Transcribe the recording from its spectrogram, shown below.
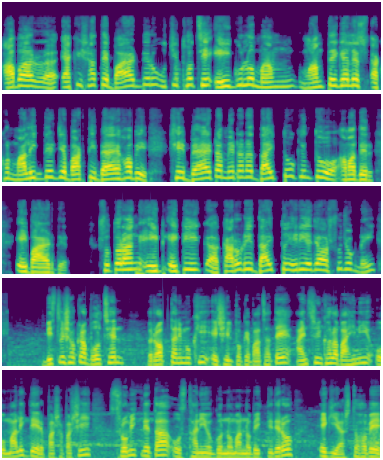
আবার একই সাথে বায়ারদেরও উচিত হচ্ছে এইগুলো মান- মানতে গেলে এখন মালিকদের যে বাড়তি ব্যয় হবে সেই ব্যয়টা মেটানোর দায়িত্বও কিন্তু আমাদের এই বায়ারদের। সুতরাং এটি কারোরই দায়িত্ব এড়িয়ে যাওয়ার সুযোগ নেই। বিশ্লেষকরা বলছেন রপ্তানিমুখী এ শিল্পকে বাঁচাতে আইনশৃঙ্খলা বাহিনী ও মালিকদের পাশাপাশি শ্রমিক নেতা ও স্থানীয় গণ্যমান্য ব্যক্তিদেরও এগিয়ে আসতে হবে।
